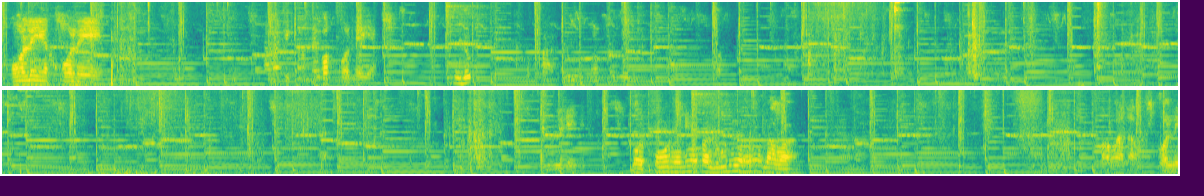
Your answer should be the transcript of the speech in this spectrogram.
โคเลโคเลทำไมถึงต้องเรียกว่าโคเลอะ ไม่รู้บทปูนอันนี้ก็รู้เรื่องแล้วเราอะเพราะว่าเราโคเล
